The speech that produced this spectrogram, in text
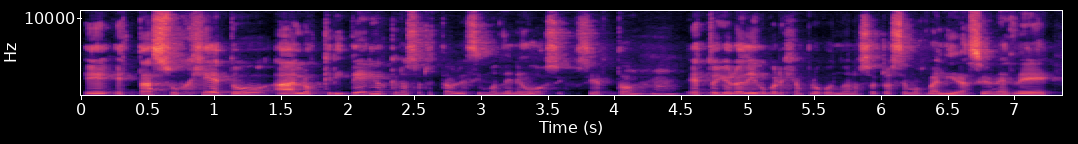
eh, está sujeto a los criterios que nosotros establecimos de negocio, ¿cierto? Esto yo lo digo, por ejemplo, cuando nosotros hacemos validaciones de,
